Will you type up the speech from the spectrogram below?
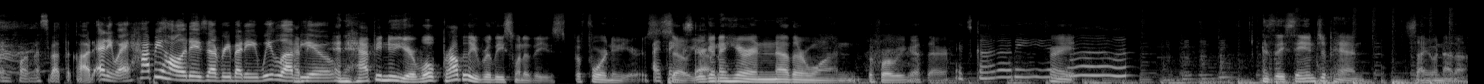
inform us about the cloud. Anyway, happy holidays, everybody. We love Happy- you. And Happy New Year. We'll probably release one of these before New Year's. I think so, so. you're going to hear another one before we get there. it's gonna be Right. another one. As they say in Japan, sayonara.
